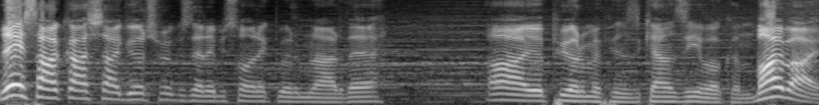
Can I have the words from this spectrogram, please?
Neyse arkadaşlar görüşmek üzere bir sonraki bölümlerde. Ay öpüyorum hepinizi kendinize iyi bakın. Bay bay.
